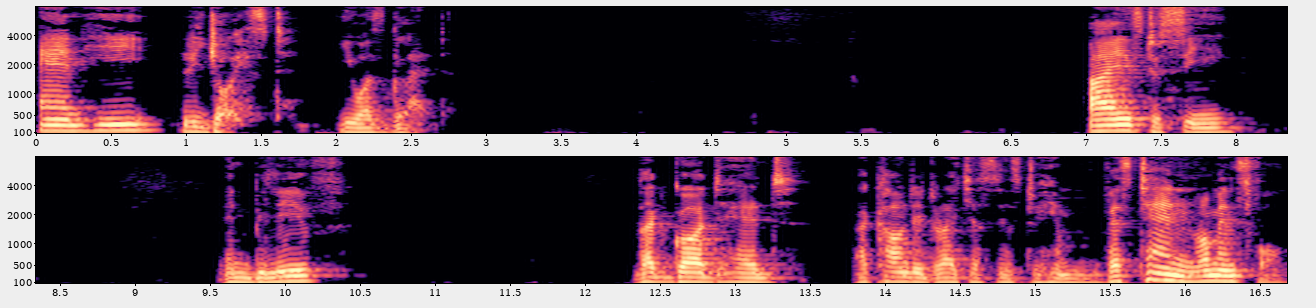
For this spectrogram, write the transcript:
and he rejoiced. He was glad. Eyes to see and believe that God had accounted righteousness to him. Verse 10, Romans 4.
